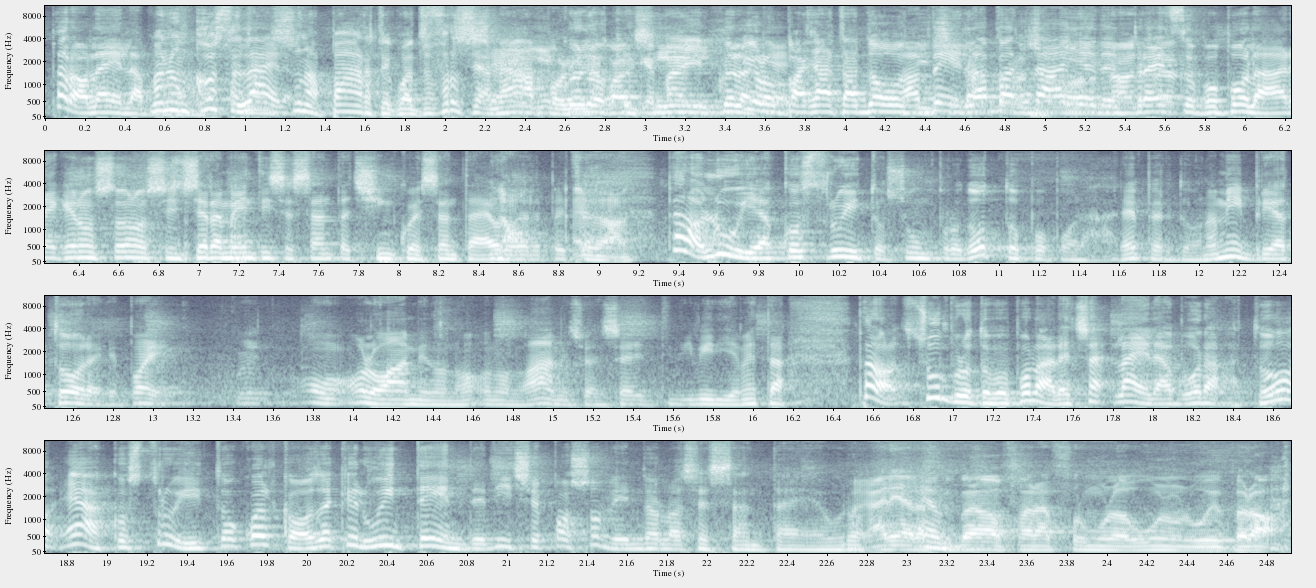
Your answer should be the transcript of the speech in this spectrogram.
Però lei l'ha Ma non costa da nessuna parte, quanto forse a Sì, Napoli, quello qualche sì, mai- io l'ho che- pagata a 12. Vabbè, la battaglia del cioè- prezzo popolare, che non sono sinceramente i 65-60 euro No, delle esatto. Però lui ha costruito su un prodotto popolare, perdonami, Briatore, che poi o, o lo ami o, no- o non lo ami, cioè se ti dividi a metà. Però su un prodotto popolare cioè, l'ha elaborato e ha costruito qualcosa che lui intende, dice posso venderlo a 60 euro. Magari era È più un- bravo a fare la Formula 1 lui, però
